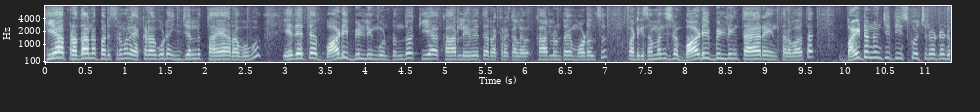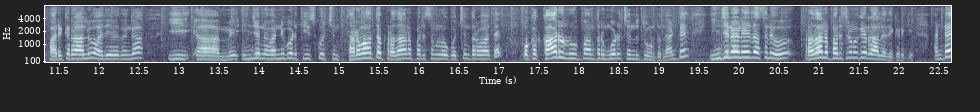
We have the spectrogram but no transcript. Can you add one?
కియా ప్రధాన పరిశ్రమలు ఎక్కడా కూడా ఇంజన్లు తయారవ్వవు. ఏదైతే బాడీ బిల్డింగ్ ఉంటుందో కియా కార్లు ఏవైతే రకరకాల కార్లు ఉంటాయో మోడల్స్ వాటికి సంబంధించిన బాడీ బిల్డింగ్ తయారైన తర్వాత బయట నుంచి తీసుకొచ్చినటువంటి పరికరాలు అదేవిధంగా ఈ ఇంజన్ అవన్నీ కూడా తీసుకొచ్చిన తర్వాత ప్రధాన పరిశ్రమలోకి వచ్చిన తర్వాతే ఒక కారు రూపాంతరం కూడా చెందుతూ ఉంటుంది. అంటే ఇంజన్ అనేది అసలు ప్రధాన పరిశ్రమకే రాలేదు ఇక్కడికి. అంటే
